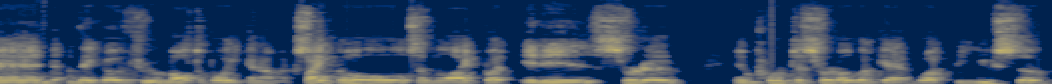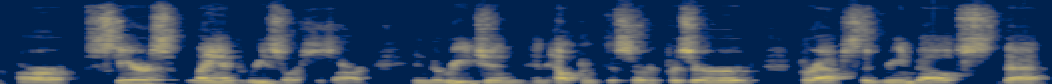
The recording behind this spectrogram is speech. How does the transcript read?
and they go through multiple economic cycles and the like but it is sort of important to sort of look at what the use of our scarce land resources are in the region and helping to sort of preserve perhaps the green belts that,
